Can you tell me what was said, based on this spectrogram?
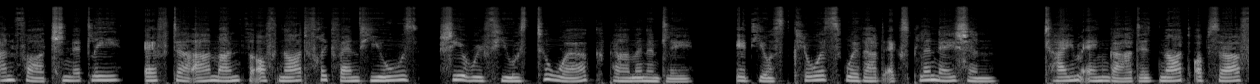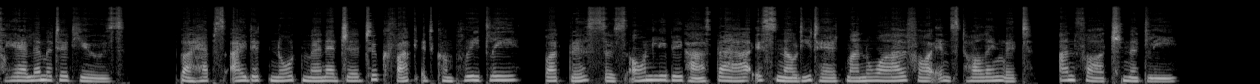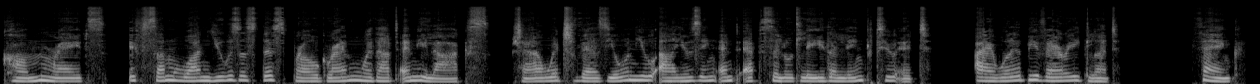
Unfortunately, after a month of not frequent use, she refused to work permanently. It used close without explanation. Time Anger did not observe her limited use. Perhaps I did not manage to quack it completely, but this is only because there is no detailed manual for installing it, unfortunately. Comrades, if someone uses this program without any logs, share which version you are using and absolutely the link to it. I will be very glad. Thank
